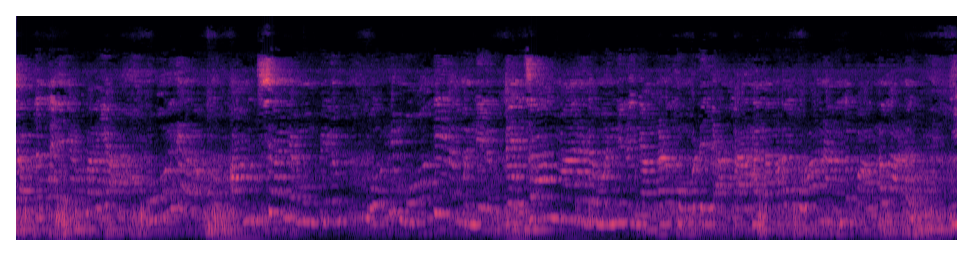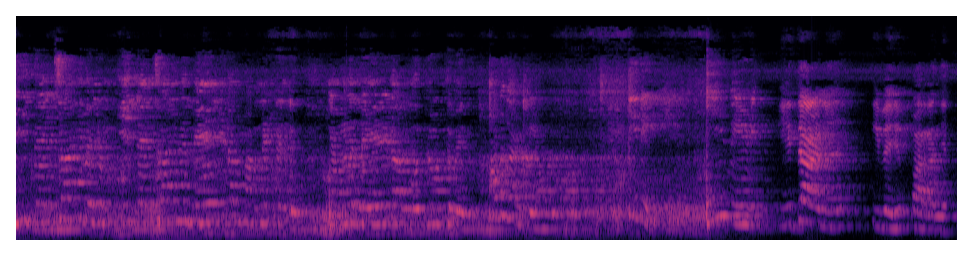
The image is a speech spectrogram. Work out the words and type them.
ശബ്ദത്തിൽ ഞാൻ പറയാം. ഒരു അംശാന്റെ മുമ്പിലും ഒരു മോദിയുടെ മുന്നിലും ദജാന്മാരുടെ മുന്നിലും ഞങ്ങൾ കുമ്പിടില്ല. കാരണം നമ്മുടെ ഖുർആൻ അന്ന് പറഞ്ഞതാണ് ഈ ദജാൻ വരും ഈ ദജാനെ നേരിടാൻ പറഞ്ഞിട്ടുണ്ട്. ഞങ്ങൾ നേരിടാൻ മുന്നോട്ട് വരും. അത് കണ്ടല്ലോ? ഇനി ഈ വീഡിയോ ഇതാണ് ഇവർ പറഞ്ഞത്.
